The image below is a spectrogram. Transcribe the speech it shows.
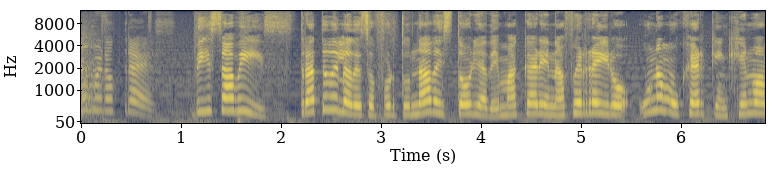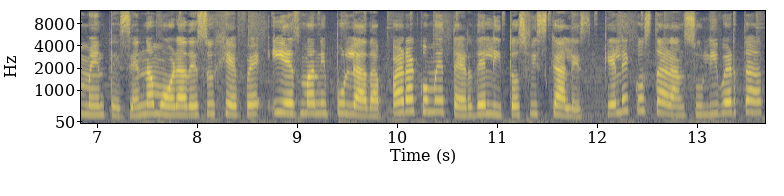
Número 3. Vis a vis trata de la desafortunada historia de Macarena Ferreiro, una mujer que ingenuamente se enamora de su jefe y es manipulada para cometer delitos fiscales que le costarán su libertad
